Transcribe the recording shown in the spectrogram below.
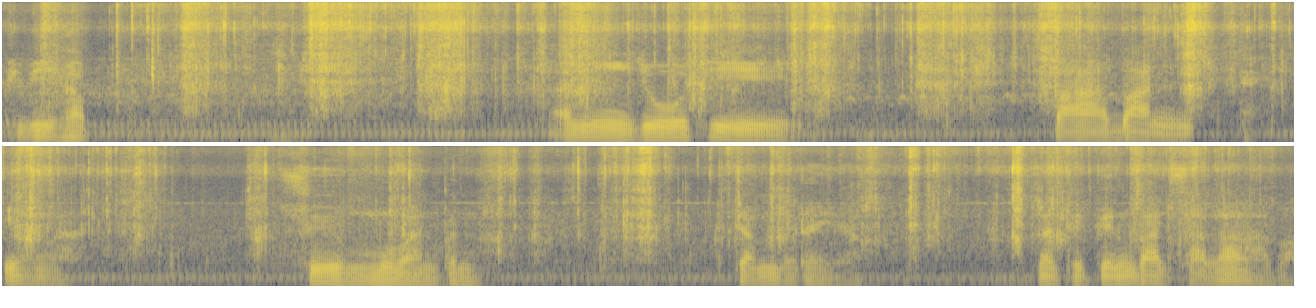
พี่พี่ครับ อันนี้อยู่ที่ป้าบ้านเอียงล่ะซื้อมู่บ้านเพิ่นจำบ่ได้ครับน่าจะเป็นบ้านศาลาบ่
